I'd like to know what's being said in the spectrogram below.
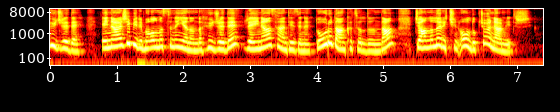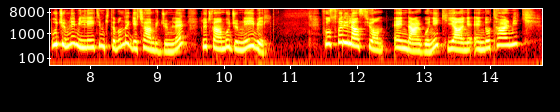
hücrede enerji birimi olmasının yanında hücrede RNA sentezine doğrudan katıldığından canlılar için oldukça önemlidir. Bu cümle Milli Eğitim kitabında geçen bir cümle. Lütfen bu cümleyi bil. Fosforilasyon endergonik yani endotermik.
